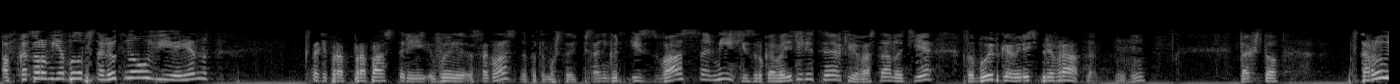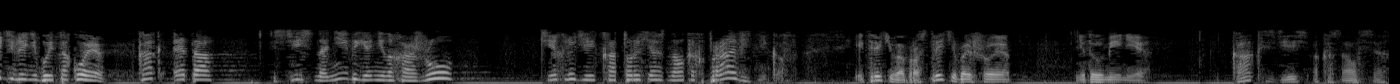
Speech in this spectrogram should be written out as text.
а в котором я был абсолютно уверен, кстати, про, про пастырей вы согласны? Потому что Писание говорит, из вас самих, из руководителей церкви, восстанут те, кто будет говорить превратно. Угу. Так что второе удивление будет такое, как это здесь на небе я не нахожу тех людей, которых я знал как праведников. И третий вопрос, третье большое недоумение, как здесь оказался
